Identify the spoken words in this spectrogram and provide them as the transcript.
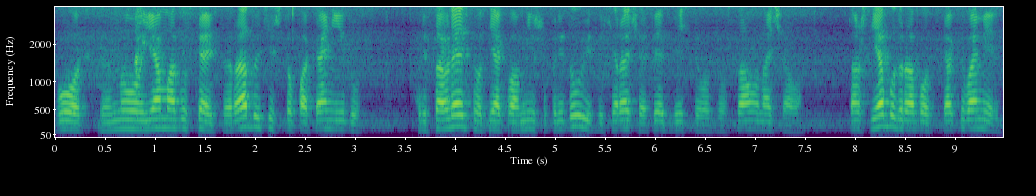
Вот, но я могу сказать, радуйтесь, что пока не идут. Представляете, вот я к вам нишу приду и захерачу опять 200 отзывов с самого начала. Потому что я буду работать, как и в Америке.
